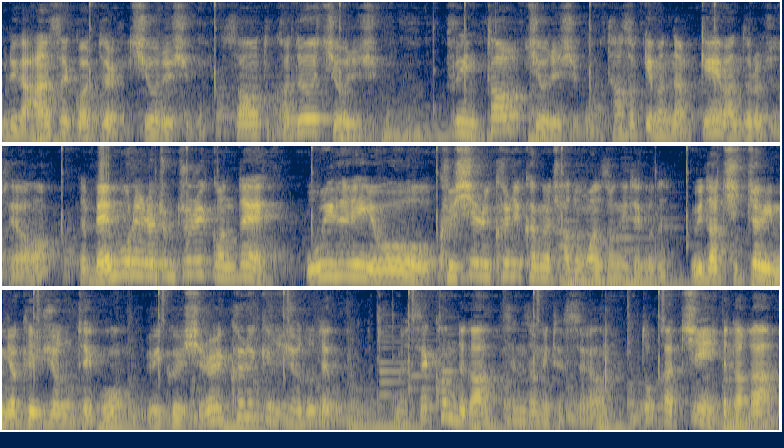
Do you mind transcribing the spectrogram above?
우리가 안 쓸 것들 지워주시고 사운드 카드 지워주시고 프린터 지워주시고 다섯 개만 남게 만들어주세요. 메모리를 좀 줄일 건데 512 요 글씨를 클릭하면 자동 완성이 되거든. 여기다 직접 입력해 주셔도 되고 여기 글씨를 클릭해 주셔도 되고 그러면 세컨드가 생성이 됐어요. 똑같이 여기다가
